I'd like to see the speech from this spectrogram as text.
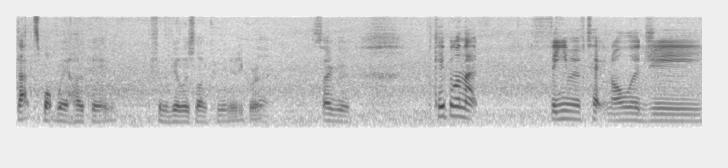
That's what we're hoping for the village local community group. So good. Keeping on that theme of technology,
